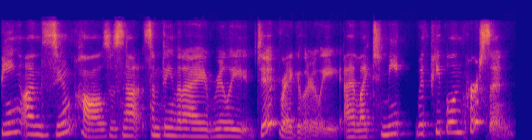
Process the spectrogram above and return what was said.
being on Zoom calls is not something that I really did regularly. I like to meet with people in person.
